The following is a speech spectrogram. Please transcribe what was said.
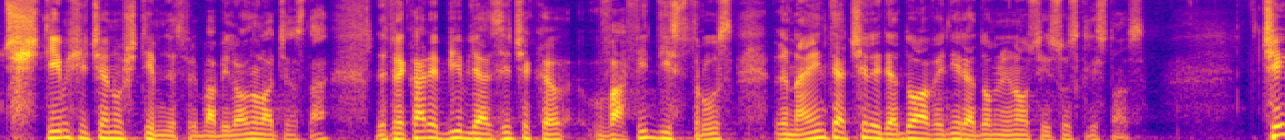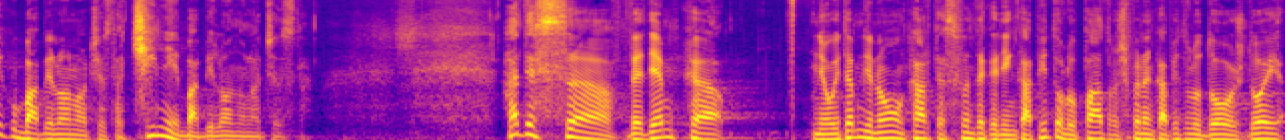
știm și ce nu știm despre Babilonul acesta, despre care Biblia zice că va fi distrus înaintea celei de-a doua venire a Domnului nostru Isus Hristos. ce e cu Babilonul acesta? Cine e Babilonul acesta? Haideți să vedem că ne uităm din nou în Cartea Sfântă că din capitolul 4 și până în capitolul 22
